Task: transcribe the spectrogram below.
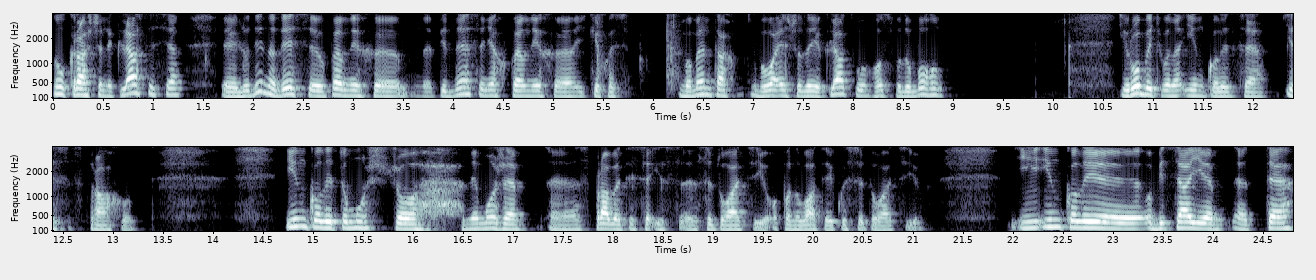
Ну, краще не клястися. Е, Людина десь в певних е, піднесеннях, в певних е, якихось моментах буває, що дає клятву Господу Богу. І робить вона інколи це із страху. Інколи тому, що не може е, справитися із е, ситуацією, опанувати якусь ситуацію. І інколи обіцяє е, те,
